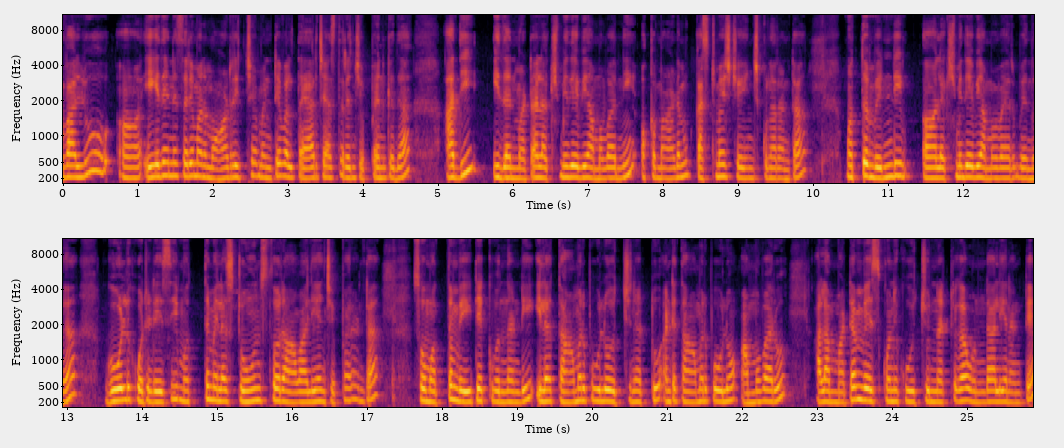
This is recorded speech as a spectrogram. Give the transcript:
వాళ్ళు ఏదైనా సరే మనం ఆర్డర్ ఇచ్చామంటే వాళ్ళు తయారు చేస్తారని చెప్పాను కదా అది ఇదనమాట లక్ష్మీదేవి అమ్మవారిని ఒక మేడం కస్టమైజ్ చేయించుకున్నారంట. మొత్తం వెండి లక్ష్మీదేవి అమ్మవారి మీద గోల్డ్ కొట్టడేసి మొత్తం ఇలా స్టోన్స్తో రావాలి అని చెప్పారంట. సో మొత్తం వెయిట్ ఎక్కువ ఉందండి. ఇలా తామర పువ్వులో వచ్చినట్టు అంటే తామర పువ్వులో అమ్మవారు అలా మఠం వేసుకొని కూర్చున్నట్లుగా ఉండాలి అని అంటే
